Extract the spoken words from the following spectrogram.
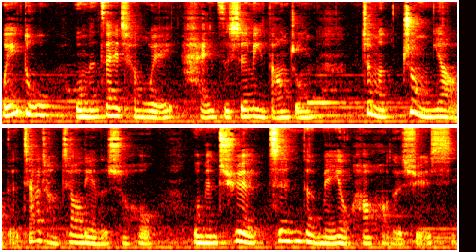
唯独我们在成为孩子生命当中这么重要的家长教练的时候，我们却真的没有好好的学习。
